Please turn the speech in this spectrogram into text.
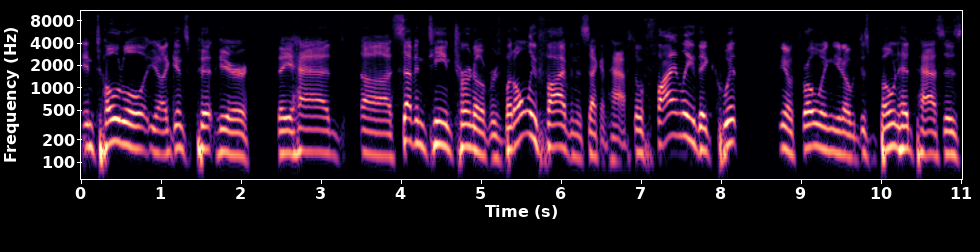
in total, you know, against Pitt here, they had uh, 17 turnovers, but only five in the second half. So finally, they quit, you know, throwing, you know, just bonehead passes.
